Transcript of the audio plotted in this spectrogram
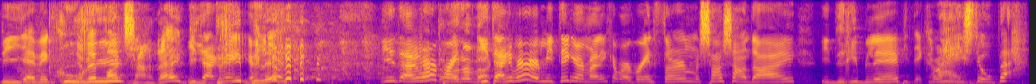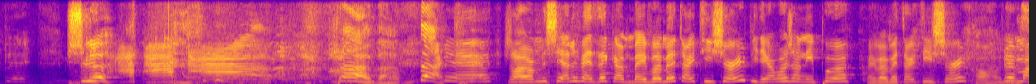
puis il avait couru. Il avait pas de chandail, puis Il driblait. Il est arrivé à un, il est arrivé à un meeting un moment donné, comme un brainstorm, sans chandail, il driblait, puis il était comme hey, j'étais au parc, là. Je suis là. Tabarnak! Euh, Genre, Michel faisait comme, ben, va mettre un t-shirt, puis comme, moi, j'en ai pas. Ben, va mettre un t-shirt. Puis là, mais- moi,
